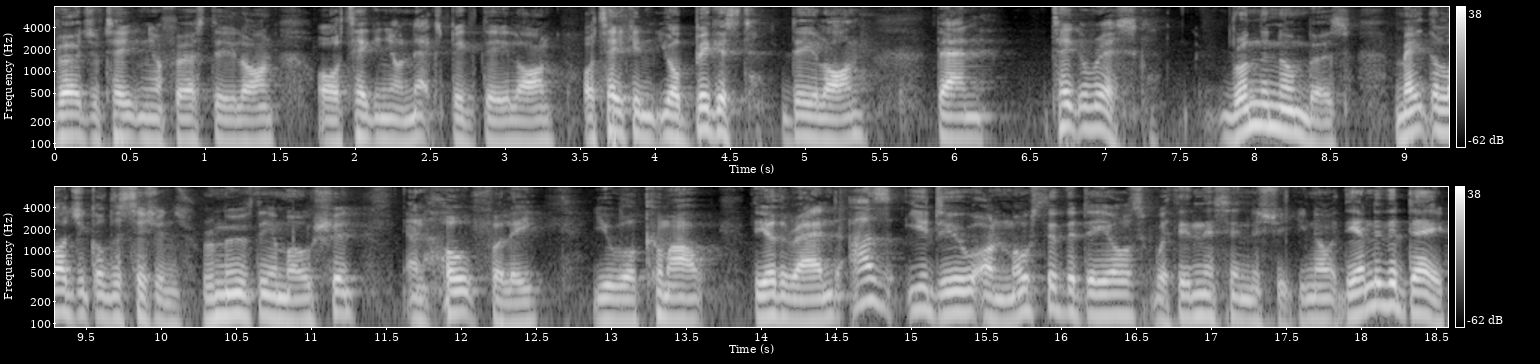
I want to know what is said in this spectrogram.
verge of taking your first deal on, or taking your next big deal on, or taking your biggest deal on, then take a risk. Run the numbers, make the logical decisions, remove the emotion, and hopefully you will come out the other end, as you do on most of the deals within this industry. You know, at the end of the day,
